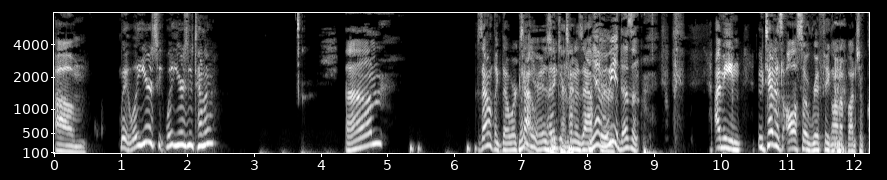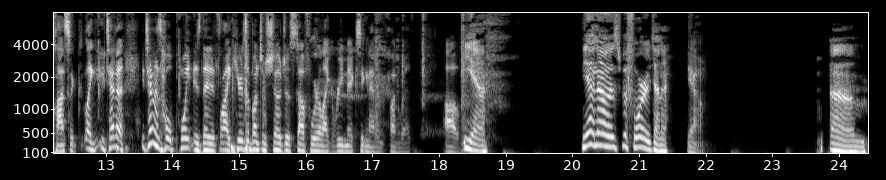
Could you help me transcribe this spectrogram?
Um. Wait. What year's what year's Utena? Um, Because I don't think that works out. I think Utena? Utena's after. Yeah, maybe it doesn't. I mean, Utena's also riffing on a bunch of classic, like Utena. Utena's whole point is that it's like here's a bunch of shojo stuff we're like remixing and having fun with. Uh, Yeah. Yeah, no, it was before Utena. yeah, Um.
